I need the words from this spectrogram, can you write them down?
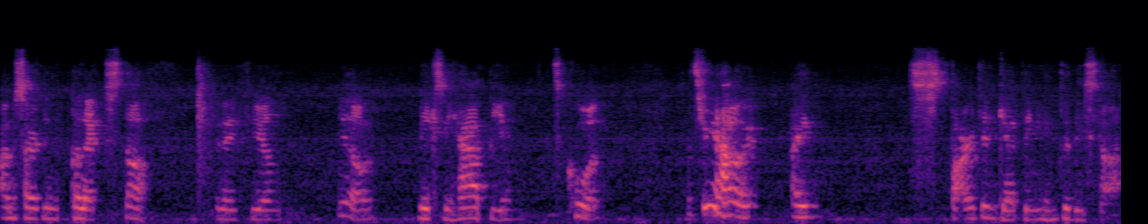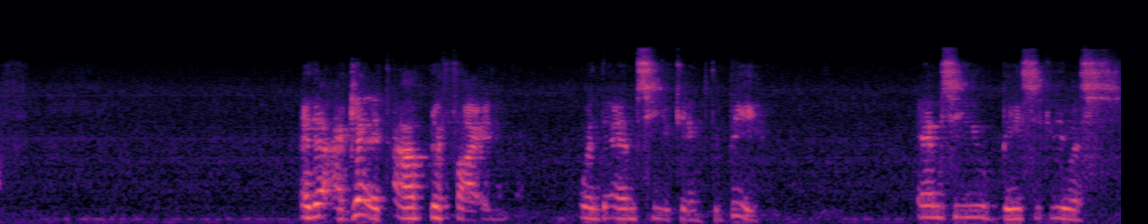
I'm starting to collect stuff that I feel, you know, makes me happy and it's cool. That's really how I started getting into this stuff. And then, again, it amplified when the MCU came to be. MCU basically was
